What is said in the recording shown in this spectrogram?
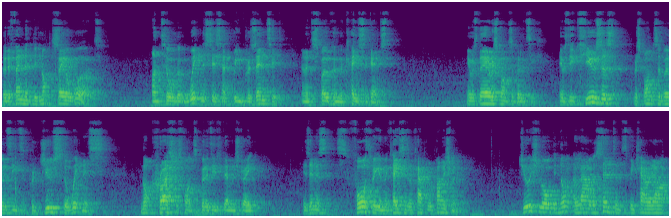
the defendant did not say a word until the witnesses had been presented and had spoken the case against him. It was their responsibility. It was the accuser's responsibility to produce the witness, not Christ's responsibility to demonstrate his innocence. Fourthly, in the cases of capital punishment, Jewish law did not allow the sentence to be carried out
